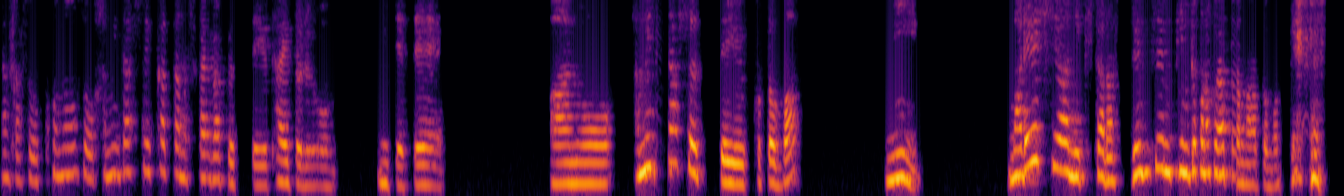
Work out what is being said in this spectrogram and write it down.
なんかそう、このそう、はみ出し方の社会学っていうタイトルを見てて、あの、はみ出すっていう言葉に、マレーシアに来たら全然ピンとこなくなったなと思って。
